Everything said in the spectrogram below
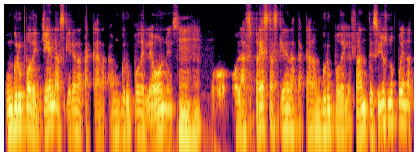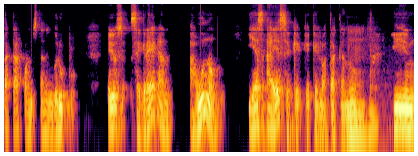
un grupo de llenas quieren atacar a un grupo de leones, o, o, las presas quieren atacar a un grupo de elefantes. Ellos no pueden atacar cuando están en grupo. Ellos segregan a uno y es a ese que, que, lo atacan. ¿no? Y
